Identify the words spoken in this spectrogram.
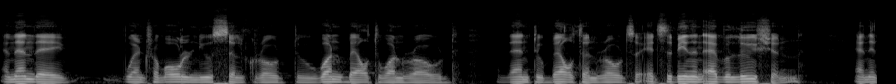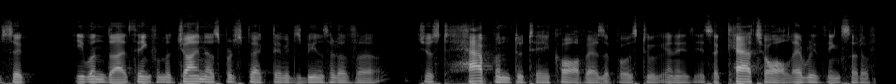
And then they went from old New Silk Road to One Belt, One Road, and then to Belt and Road. So it's been an evolution, and it's a even though I think from the China's perspective, it's been sort of a, just happened to take off as opposed to, and it, it's a catch-all. Everything sort of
